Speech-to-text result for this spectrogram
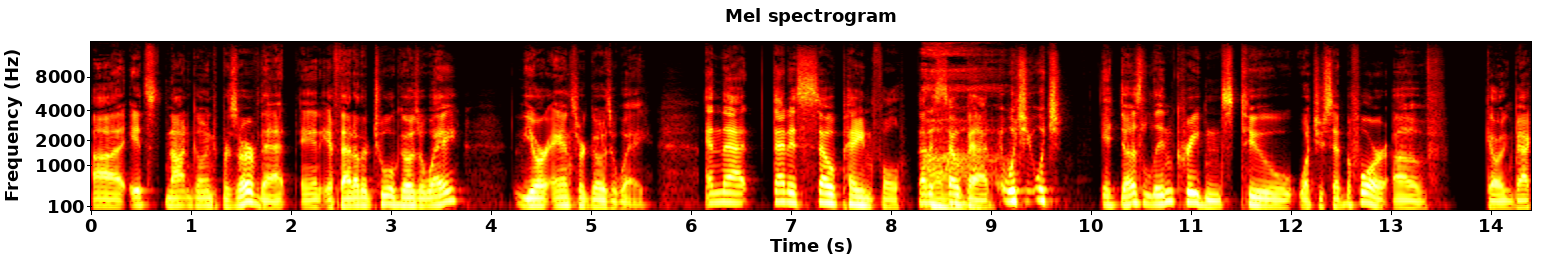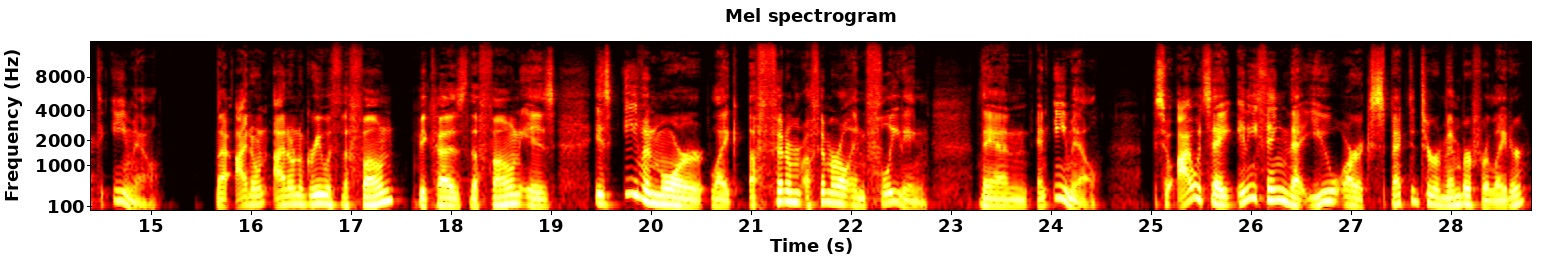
uh, it's not going to preserve that, and if that other tool goes away, your answer goes away, and that that is so painful. That is so bad. Which which it does lend credence to what you said before of going back to email. Now, I don't I don't agree with the phone because the phone is is even more like ephem- ephemeral and fleeting than an email. So I would say anything that you are expected to remember for later,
